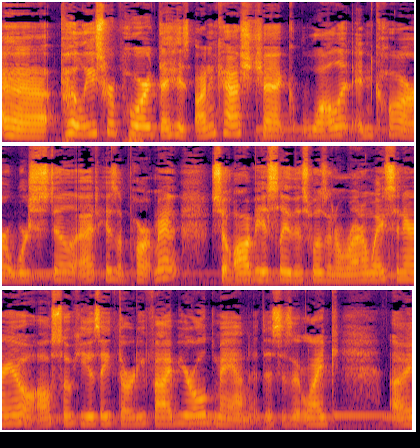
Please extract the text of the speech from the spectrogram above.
Uh, police report that his uncashed check, wallet, and car were still at his apartment. So obviously, this wasn't a runaway scenario. Also, he is a 35 year old man. This isn't like a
